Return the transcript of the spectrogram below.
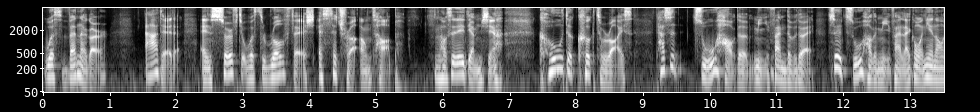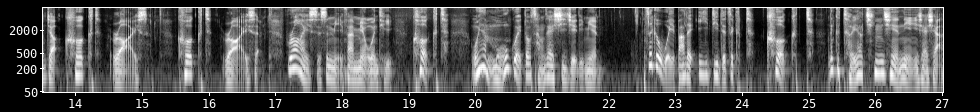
with vinegar added and served with raw fish etc. on top。老师你点写 cold cooked rice。它是煮好的米饭，对不对？所以煮好的米饭来跟我念哦，叫 cooked rice，cooked rice，rice 是米饭没有问题。cooked，我想魔鬼都藏在细节里面。这个尾巴的 ed 的这个 t，cooked 那个 t 要轻轻念一下下，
